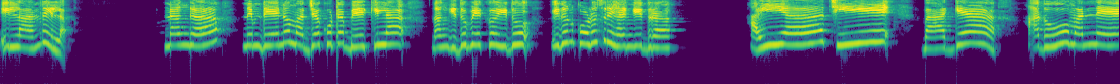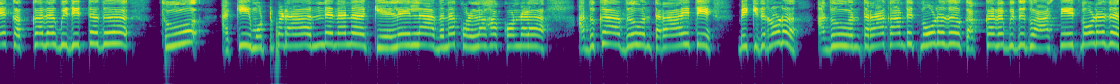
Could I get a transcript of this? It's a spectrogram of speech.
ಇಲ್ಲ ಅಂದ್ರೆ ಇಲ್ಲ. ನಂಗ ನಿಮ್ದೇನೋ ಮಜ್ಜಾ ಕೂಟ ಬೇಕಿಲ್ಲ. ನಂಗೆ ಇದು ಬೇಕು, ಇದು. ಇದನ್ನ ಕೊಡಿಸ್ರಿ ಹೆಂಗಿದ್ರ? ಅಯ್ಯ ಚೀ ಭಾಗ್ಯ. ಅದು ಮೊನ್ನೆ ಕಕ್ಕದ ಬಿದ್ದಿತ್ತದ. ಥೂ, ಅಕ್ಕಿ ಮುಟ್ಬೇಡ ಅಂದೆ ನಾನು. ಕೇಳೇ ಇಲ್ಲ, ಅದನ್ನ ಕೊಳ್ಳ ಹಾಕೊಂಡಳ. ಅದಕ್ಕ ಅದು ಒಂಥರ ಐತಿ. ಬೇಕಿದ್ರೆ ನೋಡು. ಅದು ಒಂಥರ ಕಾಣ್ತೈತಿ ನೋಡದು. ಕಕ್ಕದ ಬಿದ್ದಿದ್ ವಾಸನೆ ಐತಿ ನೋಡದು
